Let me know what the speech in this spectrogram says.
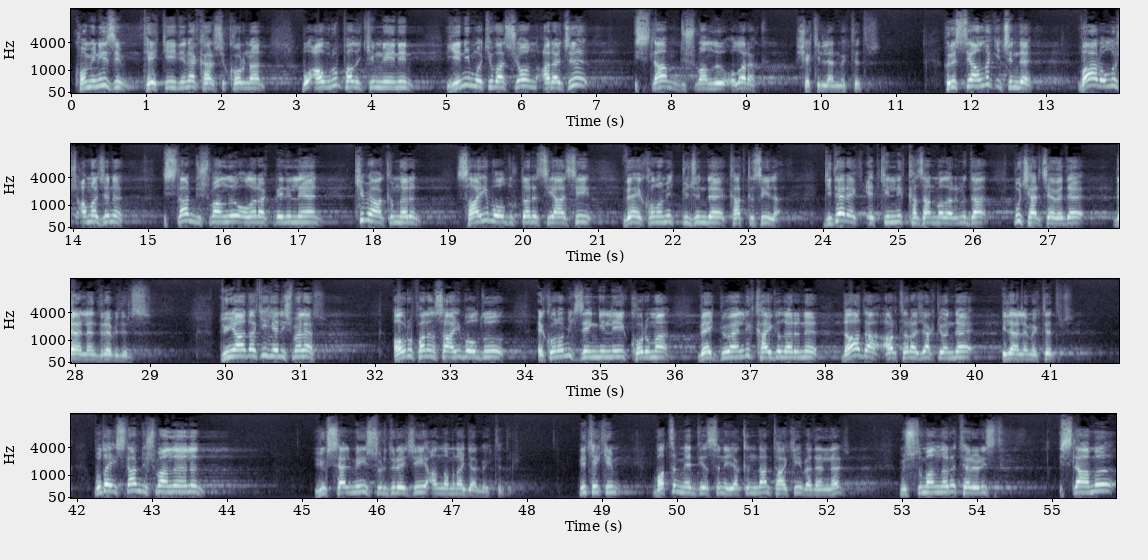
komünizm tehdidine karşı korunan bu Avrupalı kimliğinin yeni motivasyon aracı İslam düşmanlığı olarak şekillenmektedir. Hristiyanlık içinde varoluş amacını İslam düşmanlığı olarak belirleyen kimi akımların sahip oldukları siyasi ve ekonomik gücünde katkısıyla giderek etkinlik kazanmalarını da bu çerçevede değerlendirebiliriz. Dünyadaki gelişmeler Avrupa'nın sahip olduğu ekonomik zenginliği koruma ve güvenlik kaygılarını daha da artıracak yönde ilerlemektedir. Bu da İslam düşmanlığının yükselmeyi sürdüreceği anlamına gelmektedir. Nitekim Batı medyasını yakından takip edenler Müslümanları terörist, İslam'ı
